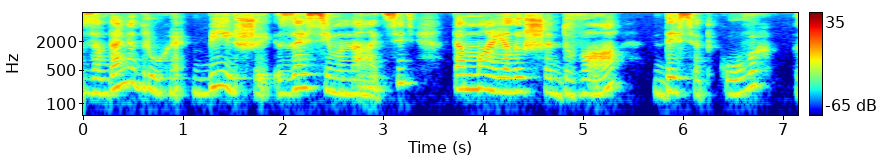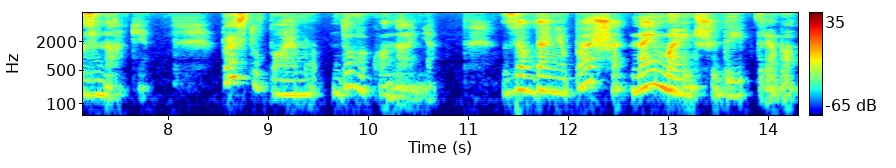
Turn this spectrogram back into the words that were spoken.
Завдання друге більший за 17 та має лише два десяткових знаки. Приступаємо до виконання. Завдання перше найменший дріб треба.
